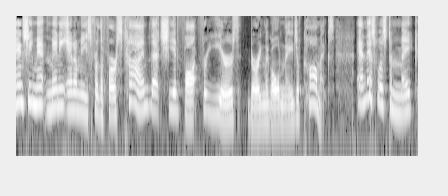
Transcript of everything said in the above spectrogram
And she met many enemies for the first time that she had fought for years during the golden age of comics. And this was to make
